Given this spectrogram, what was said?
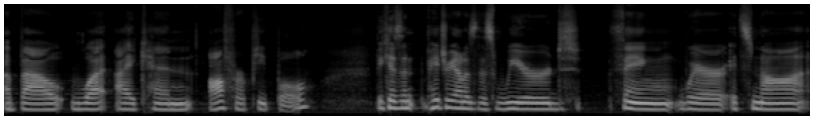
about what I can offer people, because Patreon is this weird thing where it's not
